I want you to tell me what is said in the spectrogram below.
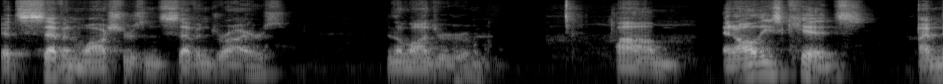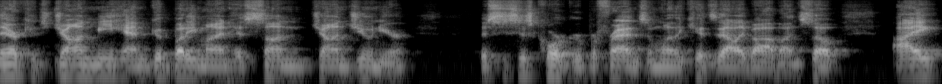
it's seven washers and seven dryers in the laundry room. Um, and all these kids, I'm there because John Meehan, good buddy of mine, his son, John Jr., this is his core group of friends, and one of the kids is Alibaba. And so I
